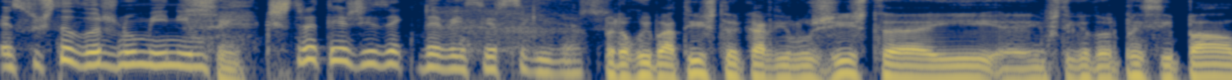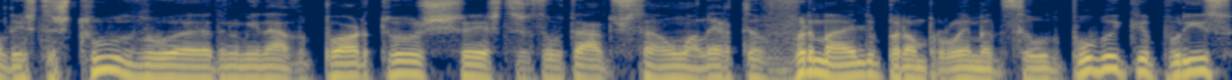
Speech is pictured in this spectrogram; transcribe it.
assustadores no mínimo, Sim. que estratégias é que devem ser seguidas? Para Rui Batista, cardiologista e eh, investigador principal deste estudo eh, denominado Portos, estes resultados são um alerta vermelho para um problema de saúde pública, por isso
